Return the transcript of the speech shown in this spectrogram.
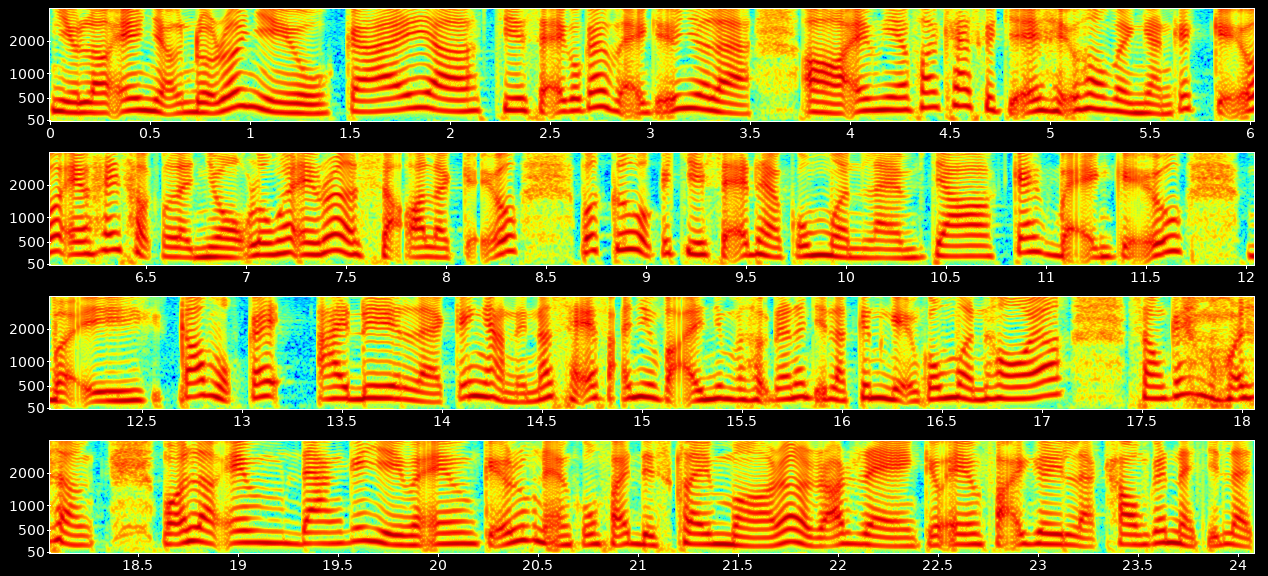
nhiều lần em nhận được rất nhiều cái uh, chia sẻ của các bạn kiểu như là ờ uh, em nghe podcast của chị em hiểu hơn về ngành các kiểu. Em thấy thật là nhột luôn á em rất là sợ là kiểu bất cứ một cái chia sẻ nào của mình làm cho các bạn kiểu bị có một cái idea là cái ngành này nó sẽ phải như vậy nhưng mà thực ra nó chỉ là kinh nghiệm của mình thôi á. Xong cái mỗi lần mỗi lần em đăng cái gì mà em kiểu lúc nào em cũng phải disclaimer rất là rõ ràng kiểu em phải ghi là không cái này chỉ là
